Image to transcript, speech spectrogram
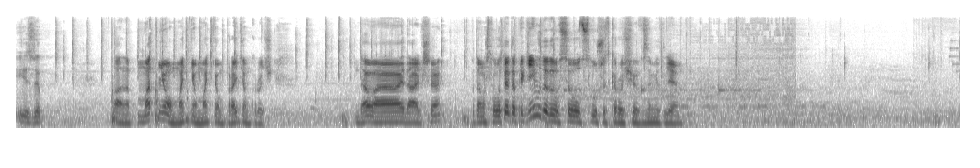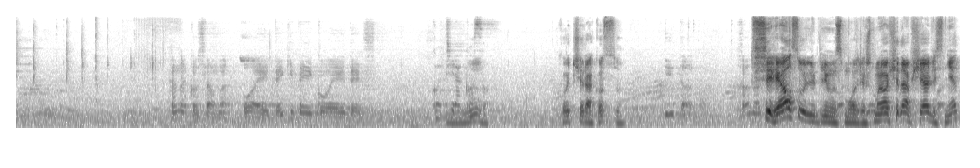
Из-за... Ладно, мотнем, мотнем, мотнем, пройдем, короче. Давай, дальше. Потому что вот это, прикинь, вот это все вот слушать, короче, в заметле. Кочеракосу. Сериал свой любимый смотришь? Мы вообще-то общались, нет?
